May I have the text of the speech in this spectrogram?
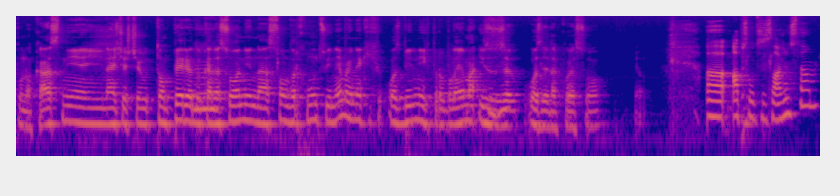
puno kasnije i najčešće u tom periodu mhm. kada su oni na svom vrhuncu i nemaju nekih ozbiljnijih problema, izuzev mm ozljeda koje su... Uh, apsolutno se slažem s tom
